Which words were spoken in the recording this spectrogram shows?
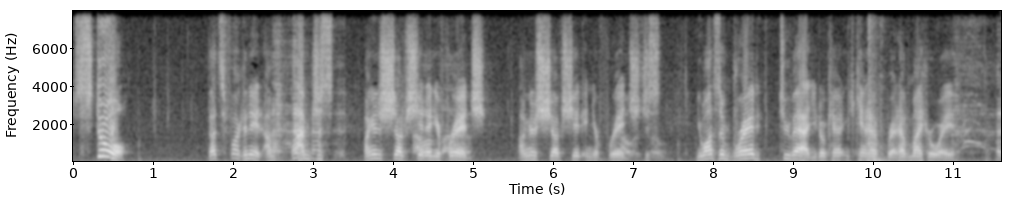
stool. That's fucking it. I'm I'm just I'm gonna shove shit in your fridge. I'm gonna shove shit in your fridge. Just you want some bread? Too bad. You don't can't you can't have bread. Have a microwave.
